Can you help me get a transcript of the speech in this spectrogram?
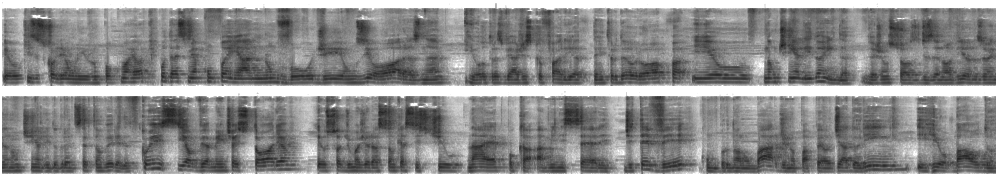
eu quis escolher um livro um pouco maior que pudesse me acompanhar num voo de 11 horas, né? E outras viagens que eu faria dentro da Europa e eu não tinha lido ainda. Vejam só, aos 19 anos eu ainda não tinha lido Grande Sertão Vereda. Conheci, obviamente, a história, eu sou de uma geração que assistiu, na época, a minissérie de TV, com Bruno Lombardi no papel de Adorim e Riobaldo,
